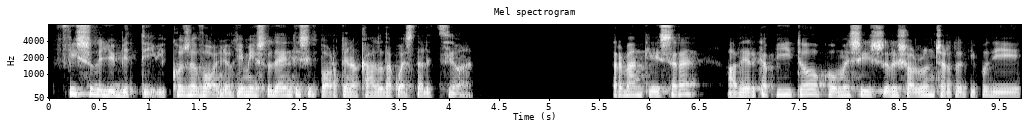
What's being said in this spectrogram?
fisso degli obiettivi, cosa voglio che i miei studenti si portino a casa da questa lezione. Potrebbe anche essere aver capito come si risolve un certo tipo di,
